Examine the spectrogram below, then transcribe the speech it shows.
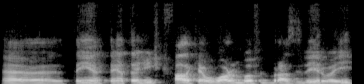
É, tem, tem até gente que fala que é o Warren Buffett brasileiro aí.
